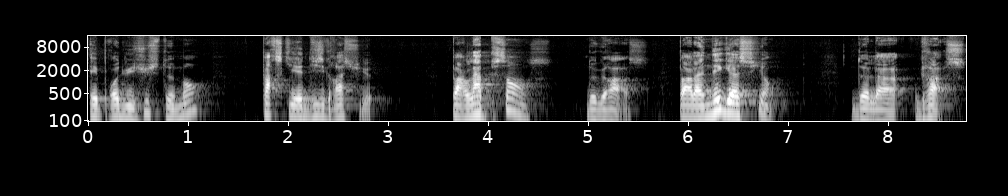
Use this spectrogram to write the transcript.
est produite justement par ce qui est disgracieux, par l'absence de grâce, par la négation de la grâce.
